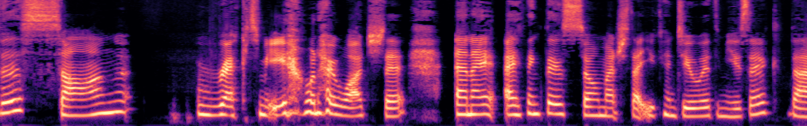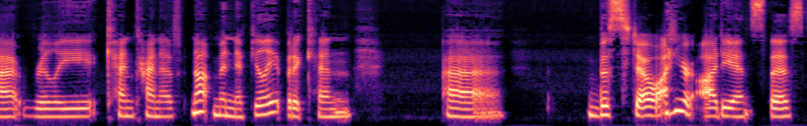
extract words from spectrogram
This song wrecked me when I watched it. And I, I think there's so much that you can do with music that really can kind of not manipulate, but it can uh, bestow on your audience this,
